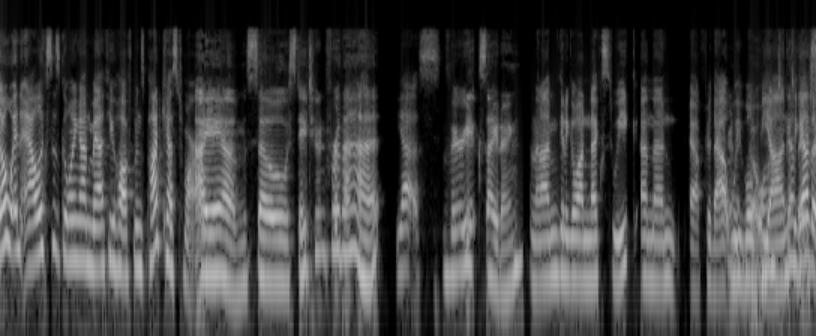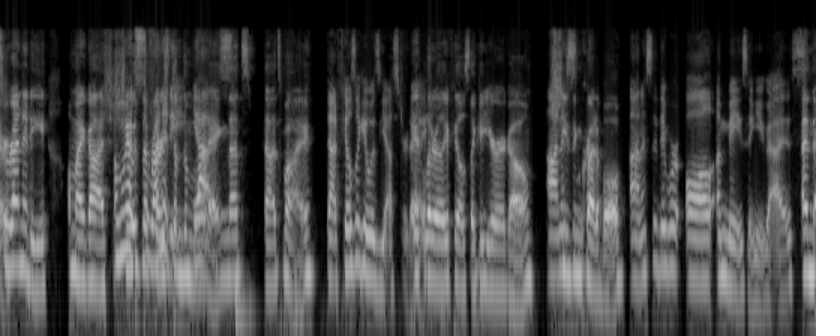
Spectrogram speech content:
Oh, and Alex is going on Matthew Hoffman's podcast tomorrow. I am. So stay tuned for that. Yes. Very exciting. And then I'm gonna go on next week, and then after that, we will be on together. Serenity. Oh my gosh. Oh my she God, was the first of the morning. Yes. That's that's why. That feels like it was yesterday. It literally feels like a year ago. She's incredible Honestly, they were all amazing, you guys. and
